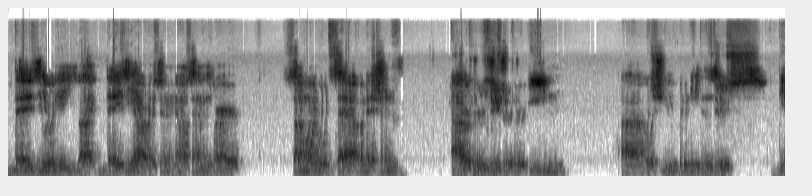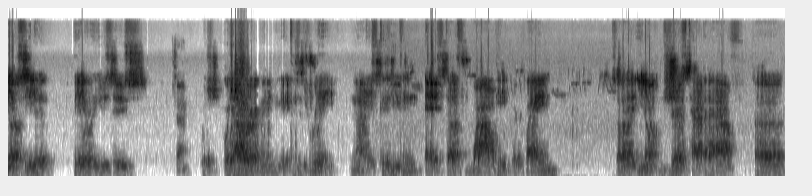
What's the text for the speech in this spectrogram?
DayZ would be like DayZ, I would assume Milsim is where someone would set up a mission uh, through Zeus or through Eden, uh, which you would need the Zeus DLC to be able to use Zeus. Okay. Which, which I would recommend you get because it's really nice because you can edit stuff while people are playing. So like you don't just have to have uh,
